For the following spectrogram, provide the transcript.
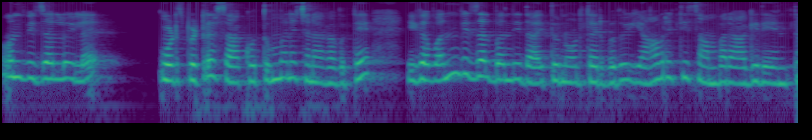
ಒಂದು ವಿಸಲ್ಲು ಇಲ್ಲೇ ಓಡಿಸ್ಬಿಟ್ರೆ ಸಾಕು ತುಂಬಾ ಚೆನ್ನಾಗಾಗುತ್ತೆ. ಈಗ ಒಂದು ವಿಸಲ್ ಬಂದಿದ್ದಾಯಿತು ನೋಡ್ತಾ ಇರ್ಬೋದು, ಯಾವ ರೀತಿ ಸಾಂಬಾರು ಆಗಿದೆ ಅಂತ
